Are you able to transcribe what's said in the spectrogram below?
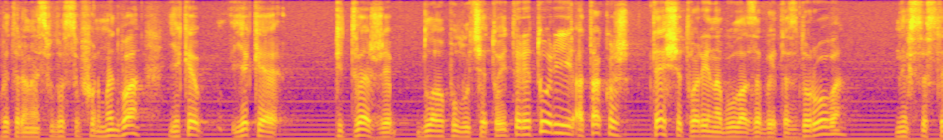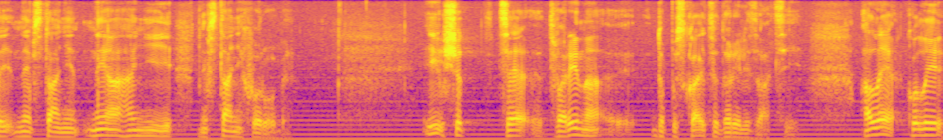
ветеринарне свідоцтво форми 2, яке, яке підтверджує благополуччя тої території, а також те, що тварина була забита здорова, не в, стані ні агонії, не в стані хвороби. І що ця тварина е, допускається до реалізації. Але коли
